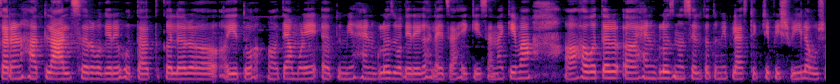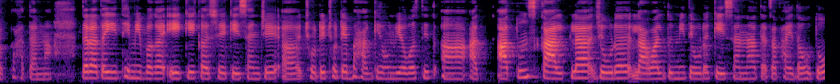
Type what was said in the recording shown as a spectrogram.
कारण हात लालसर वगैरे होतात कलर येतो. त्यामुळे तुम्ही हँडग्लोज वगैरे घालायचं आहे केसांना किंवा हवं तर हँडग्लोव्ज नसेल तर तुम्ही प्लॅस्टिकची पिशवी लावू शकता हातांना. तर आता इथे मी बघा एक एक असे केसांचे छोटे छोटे भाग घेऊन व्यवस्थित आत आतून स्काल्पला जेवढं लावाल तुम्ही तेवढं केसांना त्याचा फायदा होतो.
